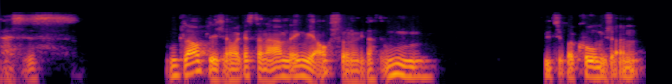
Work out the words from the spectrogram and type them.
Das ist unglaublich, aber gestern Abend irgendwie auch schon. Ich dachte, uh, fühlt sich aber komisch an.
